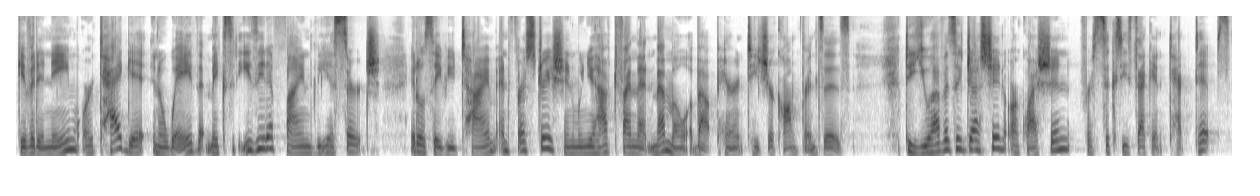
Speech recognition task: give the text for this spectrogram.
Give it a name or tag it in a way that makes it easy to find via search. It'll save you time and frustration when you have to find that memo about parent teacher conferences. Do you have a suggestion or question for 60 second tech tips?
